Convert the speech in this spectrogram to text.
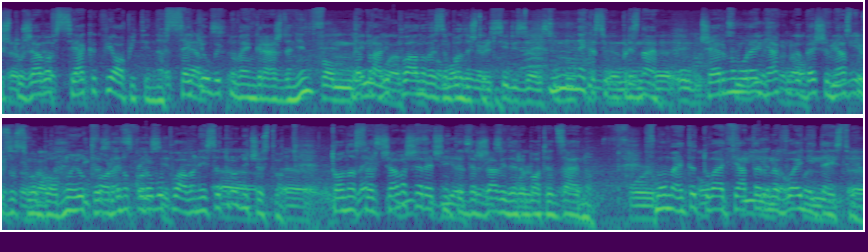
унищожава всякакви опити на всеки обикновен гражданин да прави планове за бъдещето. Нека си го признаем. Черно море някога беше място за свободно и отворено корабоплаване и сътрудничество. То насърчаваше речните държави да работят заедно. В момента това е театър на военни действия.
